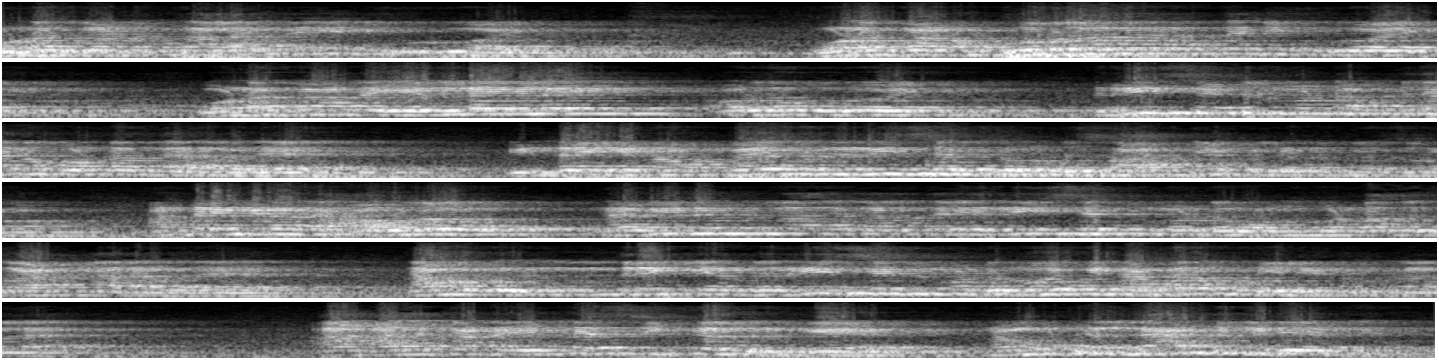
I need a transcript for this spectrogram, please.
உனக்கான தலைமையை நீ உருவாக்கணும். உனக்கான பொருளாதாரத்தை நீ உருவாக்கணும். உனக்கான எல்லைகளை அவர்தான் உருவாக்கணும். ரீசெட்டில்மெண்ட் அப்படிதானே கொண்டு வந்தார் அவரு? இன்றைக்கு நாம் பேசுற ரீசெட்டில்மெண்ட் சாத்தியம் இல்லைன்னு பேசுறோம். அன்றைக்கு அவ்வளவு நவீனம் இல்லாத காலத்துல ரீசெட்டில்மெண்ட் ஒன்று கொண்டாந்து காட்டினார் அவரு. நமக்கு இன்றைக்கு அந்த ரீசெட்டில்மெண்ட் நோக்கி நகர முடியல நம்மளால அதுக்கான என்ன சிக்கல் இருக்கு? நம்மகிட்ட லேண்ட் கிடையாது.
